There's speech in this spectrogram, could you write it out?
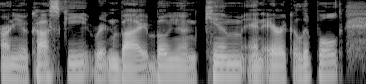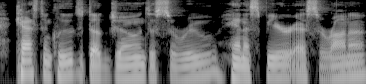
Arniokoski, written by Bo Yeon Kim and Erika Lippoldt. Cast includes Doug Jones as Saru, Hannah Spear as Siranna,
